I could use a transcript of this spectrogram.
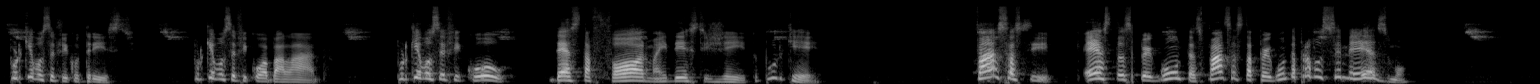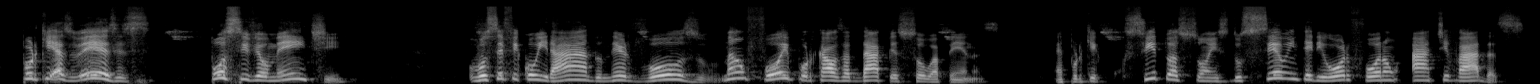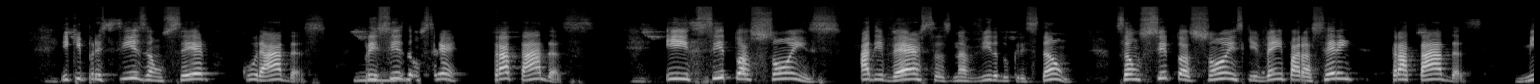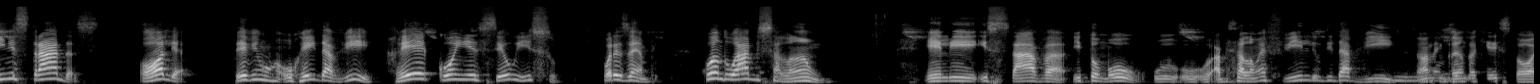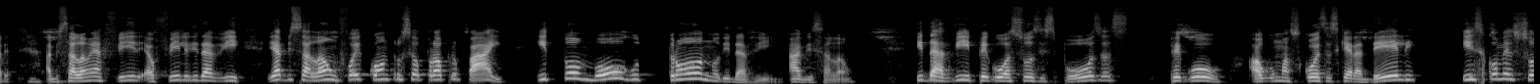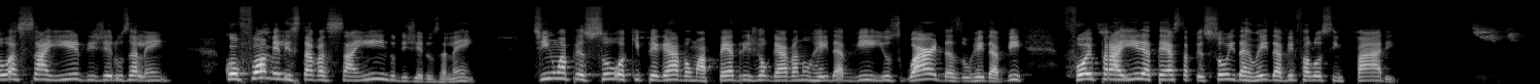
Por que você ficou triste? Por que você ficou abalado? Por que você ficou desta forma e deste jeito? Por quê? Faça-se estas perguntas, faça esta pergunta para você mesmo. Porque às vezes, possivelmente, você ficou irado, nervoso, não foi por causa da pessoa apenas. É porque situações do seu interior foram ativadas e que precisam ser curadas, uhum. precisam ser tratadas. E situações adversas na vida do cristão são situações que vêm para serem tratadas, ministradas. Olha, teve um, o rei Davi reconheceu isso. Por exemplo, quando Absalão ele estava e tomou o, o Absalão é filho de Davi. Só lembrando aqui a história. Absalão é, filho, é o filho de Davi e Absalão foi contra o seu próprio pai e tomou o trono de Davi, Absalão. E Davi pegou as suas esposas, pegou algumas coisas que era dele e começou a sair de Jerusalém. Conforme ele estava saindo de Jerusalém, tinha uma pessoa que pegava uma pedra e jogava no rei Davi, e os guardas do rei Davi foi para ir até esta pessoa e o rei Davi falou assim: "Pare.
